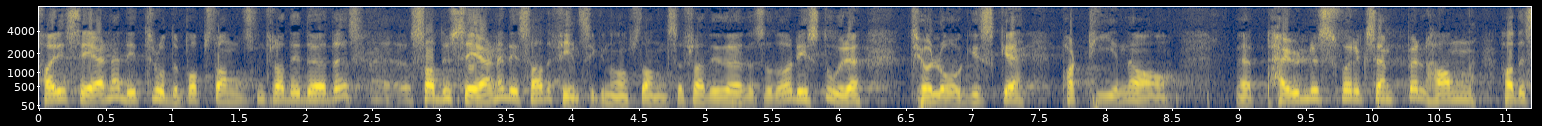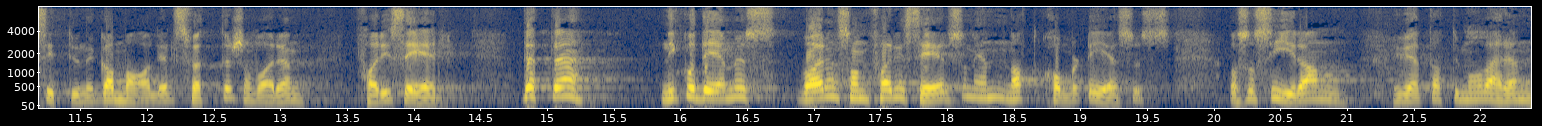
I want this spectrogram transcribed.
Fariseerne de trodde på oppstandelsen fra de døde. Saduseerne de sa det fins ikke noen oppstandelse fra de døde. Så det var de store teologiske partiene. og eh, Paulus for eksempel, han hadde sittet under Gamaliels føtter, som var en fariseer. Dette Nikodemus var en sånn fariseer som en natt kommer til Jesus. Og så sier han vi vet at du må være en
